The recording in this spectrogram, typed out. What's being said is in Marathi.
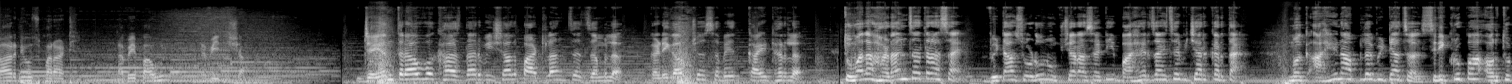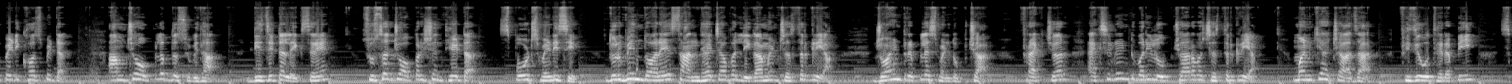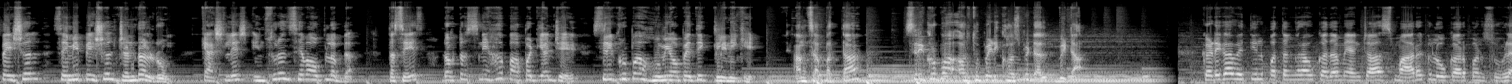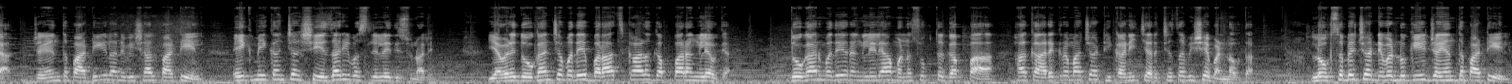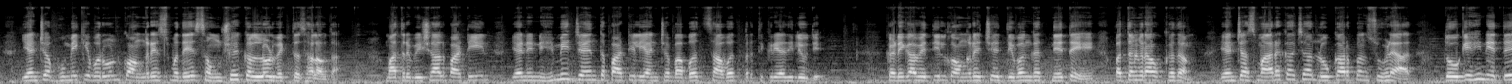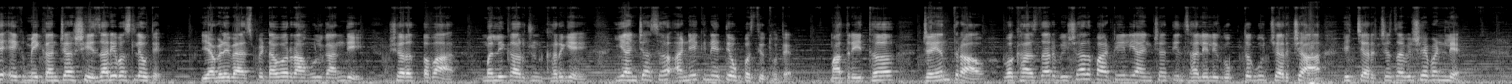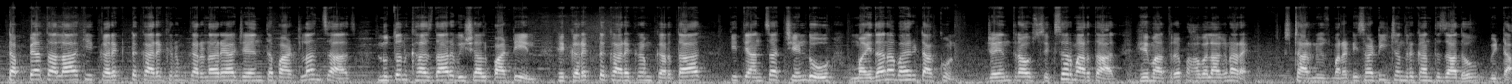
Star news Marathi. नवे पाऊल नवी दिशा. जयंतराव व खासदार विशाल पाटलांचं जमलं. कडेगावच्या सभेत काय ठरलं? तुम्हाला हाडांचा त्रास आहे. विटा सोडून उपचारासाठी बाहेर जायचा विचार करताय. मग आहे ना आपलं विट्याचं श्रीकृपा ऑर्थोपेडिक हॉस्पिटल. आमच्या उपलब्ध सुविधा. डिजिटल एक्स रे सुसज्ज ऑपरेशन थिएटर स्पोर्ट्स मेडिसिन दुर्बीनद्वारे सांध्याच्या व लिगामेंट शस्त्रक्रिया जॉईंट रिप्लेसमेंट उपचार फ्रॅक्चर ऍक्सिडेंट वरील उपचार व शस्त्रक्रिया मणक्याचे आजार physiotherapy special semi special general room cashless insurance सेवा उपलब्ध. तसेच डॉक्टर स्नेहा पापट यांचे श्रीकृपा होमिओपॅथिक क्लिनिक हे. आमचा पत्ता श्रीकृपा ऑर्थोपेडिक हॉस्पिटल विटा कडेगाव येथील पतंगराव कदम यांच्या स्मारक लोकार्पण सोहळ्यात जयंत पाटील आणि विशाल पाटील एकमेकांच्या शेजारी बसलेले दिसून आले. यावेळी दोघांच्या मध्ये बराच काळ गप्पा रंगल्या होत्या. दोघांमध्ये रंगलेल्या मनसोक्त गप्पा हा कार्यक्रमाच्या ठिकाणी चर्चेचा विषय बनला होता. लोकसभेच्या निवडणुकीत जयंत पाटील यांच्या भूमिकेवरून काँग्रेसमध्ये संशय कल्लोळ व्यक्त झाला होता. मात्र विशाल पाटील यांनी नेहमीच जयंत पाटील यांच्याबाबत सावध प्रतिक्रिया दिली होती. कडेगाव येथील काँग्रेसचे दिवंगत नेते पतंगराव कदम यांच्या स्मारकाच्या लोकार्पण सोहळ्यात दोघेही नेते एकमेकांच्या शेजारी बसले होते. यावेळी व्यासपीठावर राहुल गांधी शरद पवार मल्लिकार्जुन खरगे यांच्यासह अनेक नेते उपस्थित होते. मात्र इथं जयंतराव व खासदार विशाल पाटील यांच्यातील झालेली गुप्तगू चर्चा ही चर्चेचा विषय बनली आहे. टप्प्यात आला की करेक्ट कार्यक्रम करणाऱ्या जयंत पाटलांचाच नूतन खासदार विशाल पाटील हे करेक्ट कार्यक्रम करतात की त्यांचा चेंडू मैदानाबाहेर टाकून जयंतराव सिक्सर मारतात हे मात्र पाहावं लागणार आहे. स्टार न्यूज मराठीसाठी चंद्रकांत जाधव विटा.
